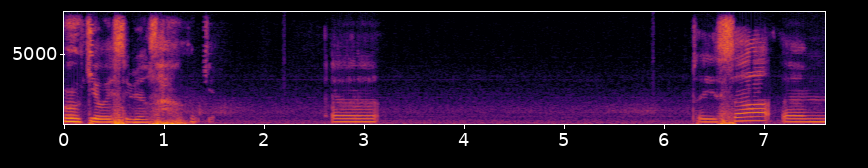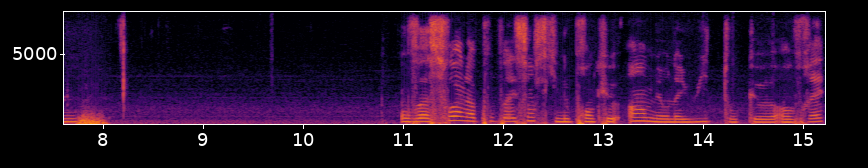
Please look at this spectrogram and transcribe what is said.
Ok, ouais, c'est bien ça. Ok. Euh... Ça y est, ça. euh, On va soit à la pompe à essence qui nous prend que 1, mais on a 8, donc euh, en vrai,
